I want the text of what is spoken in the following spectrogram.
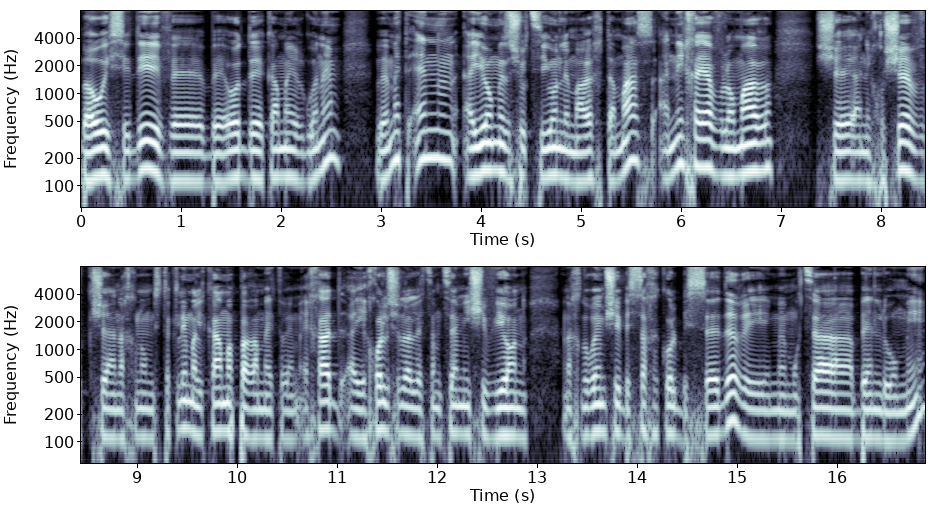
ב-OECD ובעוד אה, כמה ארגונים. באמת אין היום איזשהו ציון למערכת המס. אני חייב לומר שאני חושב, כשאנחנו מסתכלים על כמה פרמטרים, אחד, היכולת שלה לצמצם אי שוויון, אנחנו רואים שהיא בסך הכל בסדר, היא ממוצע בינלאומי,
